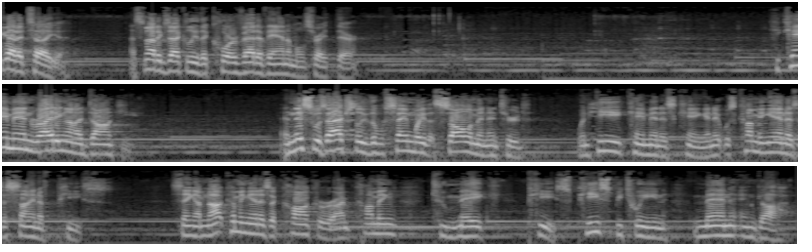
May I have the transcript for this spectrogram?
got to tell you, that's not exactly the Corvette of animals right there. He came in riding on a donkey. And this was actually the same way that Solomon entered when he came in as king. And it was coming in as a sign of peace. Saying, I'm not coming in as a conqueror. I'm coming to make peace. Peace between men and God.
